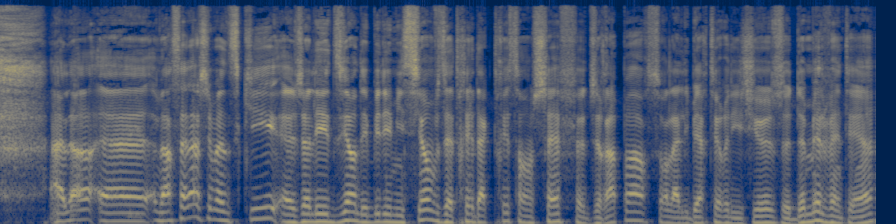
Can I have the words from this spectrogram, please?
Alors, euh, Marcella Szymanski, euh, je l'ai dit en début d'émission, vous êtes rédactrice en chef du rapport sur la liberté religieuse 2021,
